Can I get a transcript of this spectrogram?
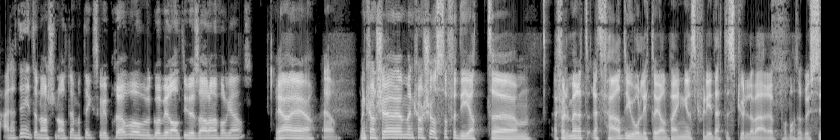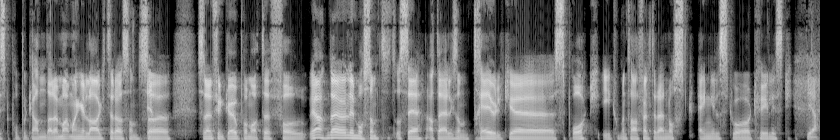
Nei, dette er internasjonal tematikk. Skal vi prøve å gå viralt i USA da, folkens? Ja, ja, ja. Ja. Men kanskje, men kanskje også fordi at uh, Jeg føler meg rett, rettferdiggjorde litt å gjøre det på engelsk fordi dette skulle være på en måte russisk propaganda. Det er mange lag til det og sånn, så, så den funka jo på en måte for Ja, det er jo litt morsomt å se at det er liksom tre ulike språk i kommentarfeltet. Det er norsk, engelsk og krylisk. ja.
